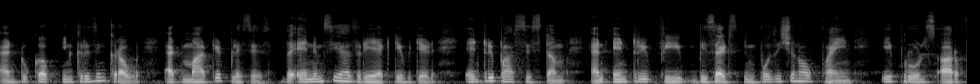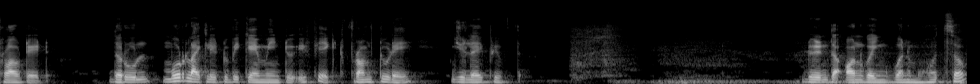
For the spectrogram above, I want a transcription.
and to curb increasing crowd at marketplaces, the NMC has reactivated entry pass system and entry fee besides imposition of fine if rules are flouted the rule more likely to be came into effect from today, July 5th. During the ongoing Van Mahotsav,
